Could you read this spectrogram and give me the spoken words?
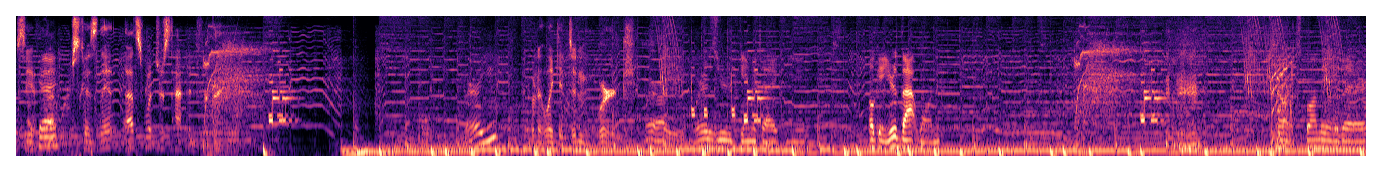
See if Okay. that works, cause that that's what just happened for them. Where are you? But it like it didn't work. Where are you? Where's your gamer tag thingy? Okay, you're that one. Mhm. No, spawn me over there.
